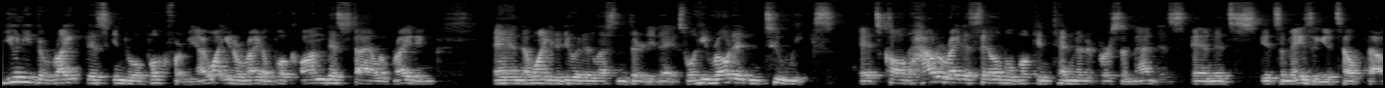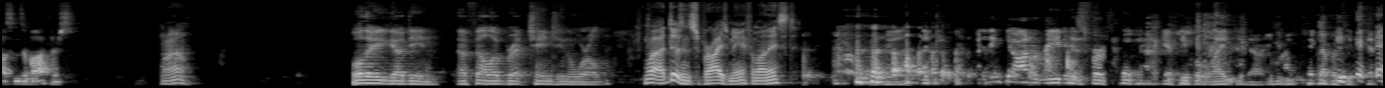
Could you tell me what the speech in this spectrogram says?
You need to write this into a book for me. I want you to write a book on this style of writing and I want you to do it in less than 30 days. Well, he wrote it in two weeks. It's called How to Write a Saleable Book in 10 Minute Bursts of Madness. And it's it's amazing. It's helped thousands of authors. Wow. Well, there you go, Dean, a fellow Brit changing the world. Well, it doesn't surprise me, if I'm honest. yeah, I, think you ought to read his first book, How to Get People to Like You, though. You might pick up a few tips.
